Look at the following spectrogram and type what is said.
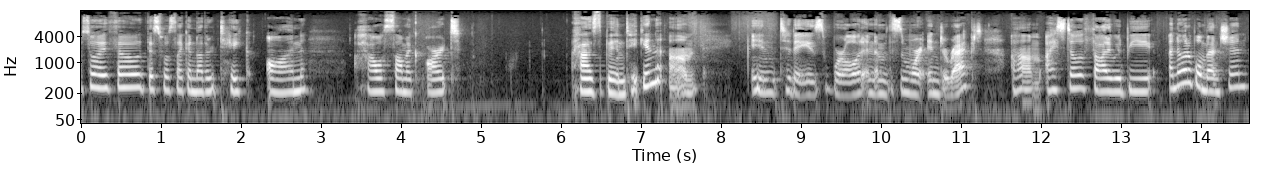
so, although this was like another take on how Islamic art has been taken, um, in today's world, and um, this is more indirect, um, I still thought it would be a notable mention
